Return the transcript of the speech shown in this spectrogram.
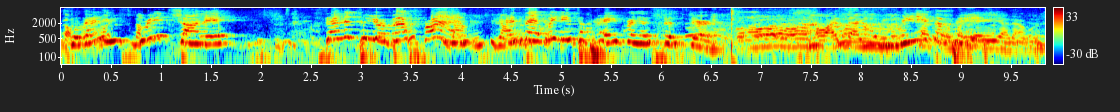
So then you screenshot it, send it to your best friend, and say, we need to pray for this sister. Oh, I sang We need to Yeah, pay yeah, that was.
